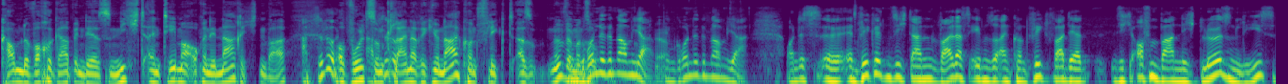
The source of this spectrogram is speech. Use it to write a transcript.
kaum eine Woche gab, in der es nicht ein Thema auch in den Nachrichten war. Absolut. Obwohl es so ein kleiner Regionalkonflikt, also ne, wenn Im man Grunde so, genommen ja. ja. Im Grunde genommen ja. Und es äh, entwickelten sich dann, weil das eben so ein Konflikt war, der sich offenbar nicht lösen ließ,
